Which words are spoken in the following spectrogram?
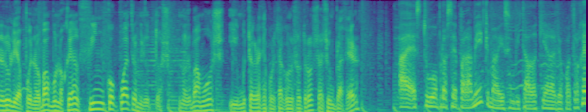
Bueno, Julia, pues nos vamos, nos quedan 5, 4 minutos. Nos vamos y muchas gracias por estar con nosotros, ha sido un placer. Ah, estuvo un placer para mí que me habéis invitado aquí en Radio 4G.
